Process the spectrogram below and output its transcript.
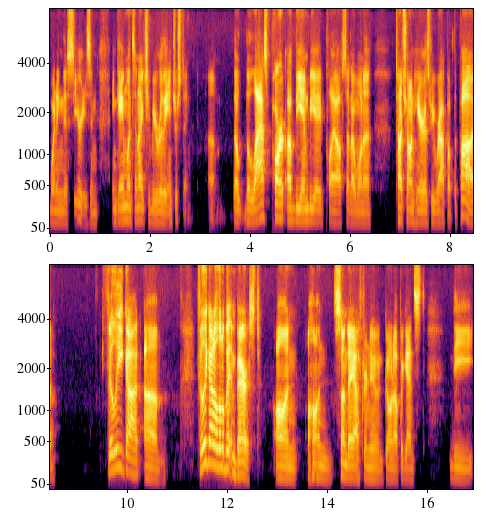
winning this series. And, and game one tonight should be really interesting. Um, the, the last part of the NBA playoffs that I want to touch on here as we wrap up the pod Philly got um, Philly got a little bit embarrassed on on Sunday afternoon going up against the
